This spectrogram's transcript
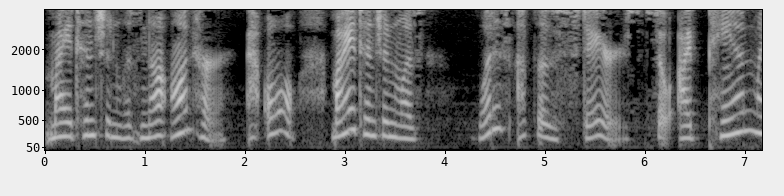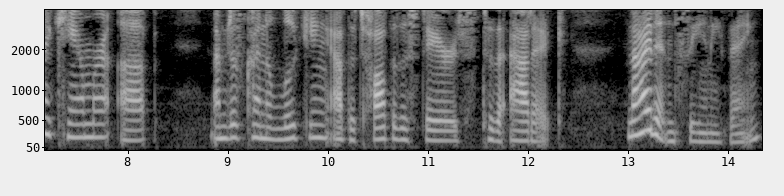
my attention was not on her at all. My attention was what is up those stairs? So I pan my camera up. I'm just kind of looking at the top of the stairs to the attic, and I didn't see anything.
